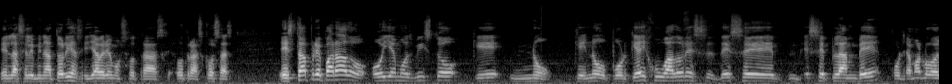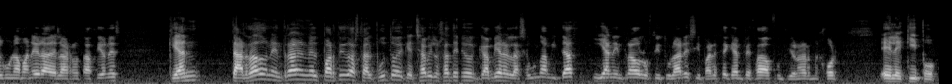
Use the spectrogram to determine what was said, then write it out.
en las eliminatorias y ya veremos otras, otras cosas. ¿Está preparado? Hoy hemos visto que no que no, porque hay jugadores de ese, ese plan B, por llamarlo de alguna manera, de las rotaciones, que han tardado en entrar en el partido hasta el punto de que Xavi los ha tenido que cambiar en la segunda mitad y han entrado los titulares y parece que ha empezado a funcionar mejor el equipo.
